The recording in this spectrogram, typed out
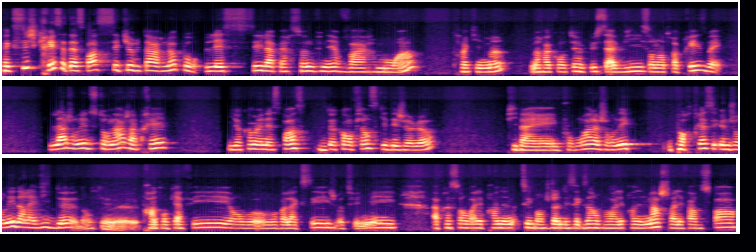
fait que si je crée cet espace sécuritaire-là pour laisser la personne venir vers moi, tranquillement, me raconter un peu sa vie, son entreprise, ben la journée du tournage, après, il y a comme un espace de confiance qui est déjà là. Puis ben pour moi, la journée portrait, c'est une journée dans la vie de. Donc, euh, prends ton café, on va, relaxer, je vais te filmer. Après ça, on va aller prendre une. Tu sais, bon, je donne des exemples. On va aller prendre une marche, tu vas aller faire du sport.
